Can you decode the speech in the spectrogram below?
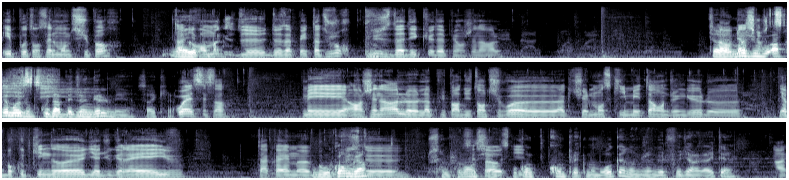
et potentiellement le support, t'as Ouais, a- grand max de, de. T'as toujours plus d'AD que d'AP en général. Alors, moi, je Après, moi, je joue si- beaucoup d'AP jungle, mais c'est vrai que. Ouais, c'est ça. Mais en général, euh, la plupart du temps, tu vois, euh, actuellement, ce qui est méta en jungle, il y a beaucoup de Kindred, il y a du Grave. T'as quand même euh, beaucoup Wukong, plus hein. de. Tout simplement C'est aussi. ça aussi. Wukong complètement broken le jungle, faut dire la vérité. hein.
